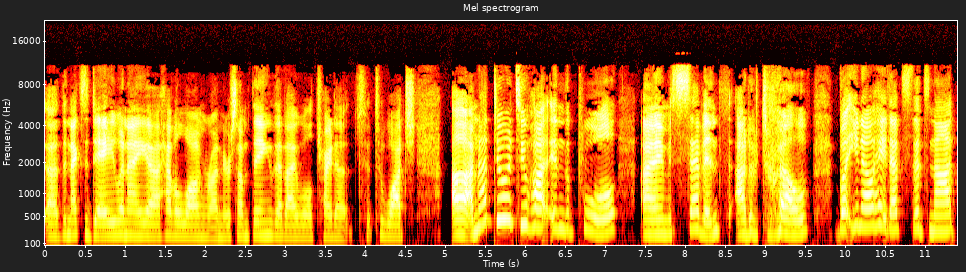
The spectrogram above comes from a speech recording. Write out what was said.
uh, the next day when I uh, have a long run or something that I will try to to, to watch. Uh, I'm not doing too hot in the pool. I'm seventh out of twelve, but you know, hey, that's that's not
